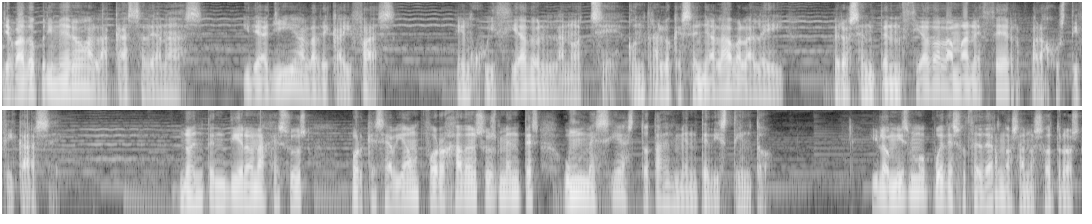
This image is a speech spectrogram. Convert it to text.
llevado primero a la casa de Anás y de allí a la de Caifás, enjuiciado en la noche contra lo que señalaba la ley, pero sentenciado al amanecer para justificarse. No entendieron a Jesús porque se habían forjado en sus mentes un Mesías totalmente distinto. Y lo mismo puede sucedernos a nosotros,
